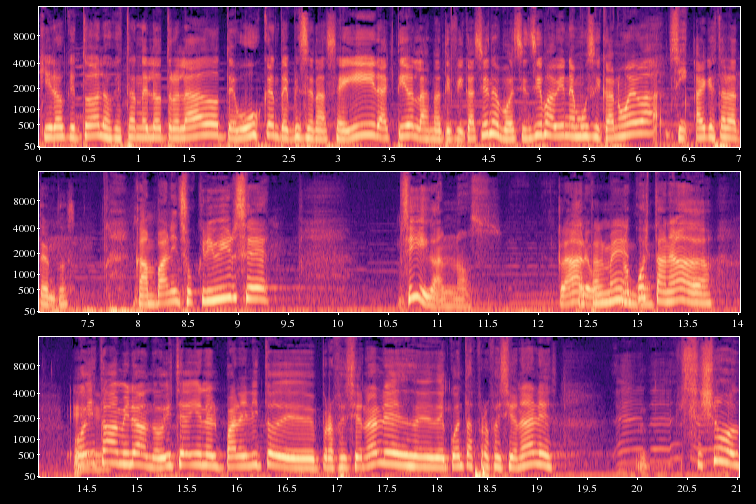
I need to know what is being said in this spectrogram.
quiero que todos los que están del otro lado te busquen, te empiecen a seguir, activen las notificaciones, porque si encima viene música nueva, Sí. hay que estar atentos. campana y suscribirse. Síganos. Claro, Totalmente. no cuesta nada. Hoy Eh. estaba mirando, viste ahí en el panelito de profesionales, de, de cuentas profesionales, sé yo,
